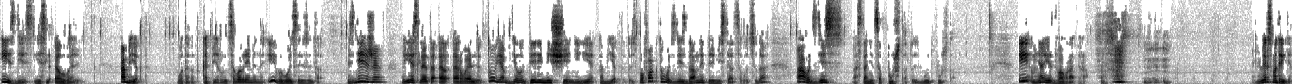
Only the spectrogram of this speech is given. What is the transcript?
И здесь, если L-value, объект, вот этот, копируется во временный и выводится результат. Здесь же, если это R-value, то я делаю перемещение объекта. То есть по факту вот здесь данные переместятся вот сюда, а вот здесь останется пусто, то есть будет пусто. И у меня есть два враппера. Теперь смотрите.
